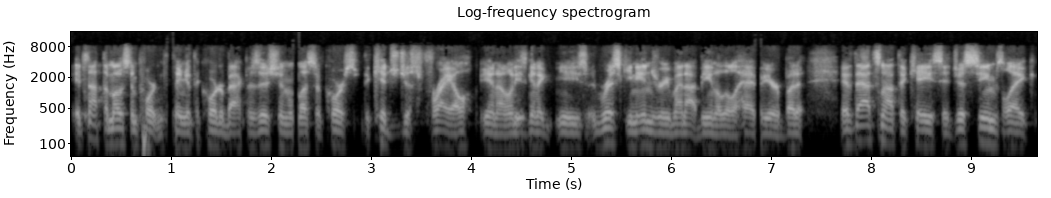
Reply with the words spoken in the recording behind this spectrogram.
it's not the most important thing at the quarterback position, unless of course the kid's just frail, you know, and he's gonna he's risking injury by not being a little heavier. But if that's not the case, it just seems like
